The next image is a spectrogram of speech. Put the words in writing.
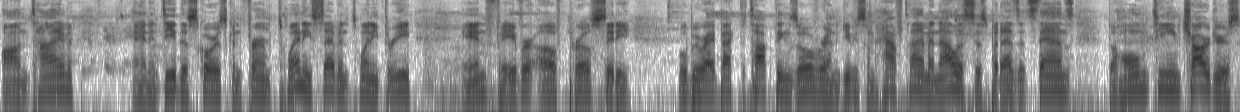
on time. And indeed, the score is confirmed 27 23 in favor of Pearl City. We'll be right back to talk things over and give you some halftime analysis. But as it stands, the home team Chargers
